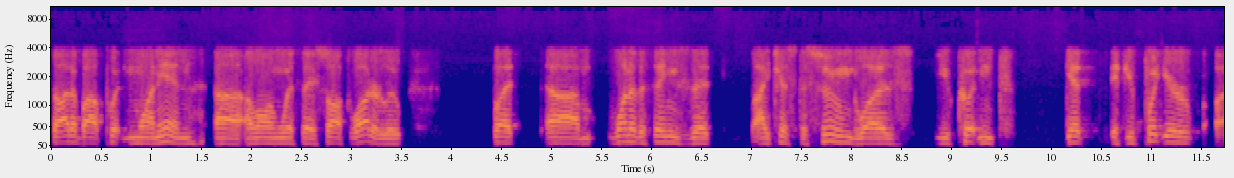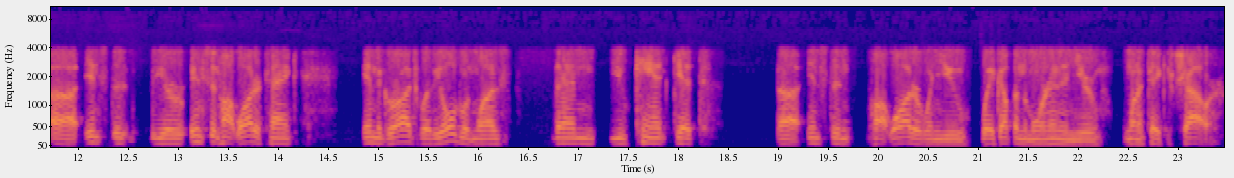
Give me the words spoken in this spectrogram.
thought about putting one in uh, along with a soft water loop, but um, one of the things that I just assumed was you couldn't get if you put your uh, instant your instant hot water tank in the garage where the old one was, then you can't get uh, instant hot water when you wake up in the morning and you want to take a shower.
